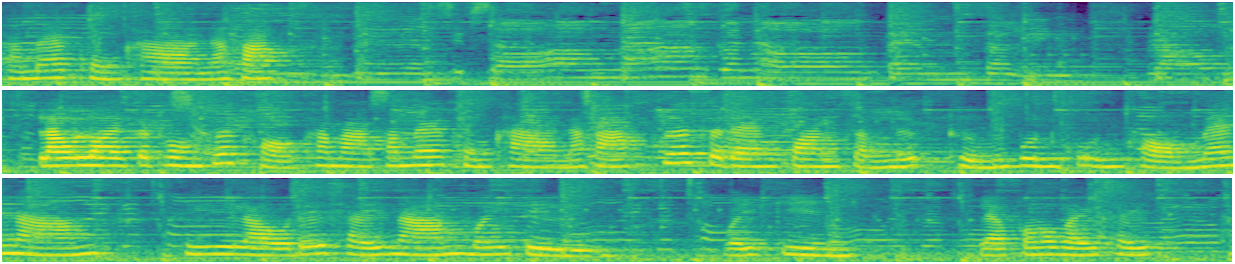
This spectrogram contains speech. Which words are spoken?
พระแม่คงคานะคะเราลอยกระทงเพื่อขอขมาพระแม่คงคานะคะ เพื่อแสดงความสำนึกถึงบุญคุณของแม่น้ำที่เราได้ใช้น้ำไว้ดื่ม ไว้กิน แล้วก็ไว้ใช้ท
